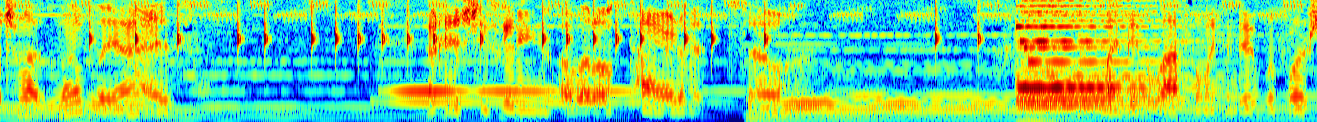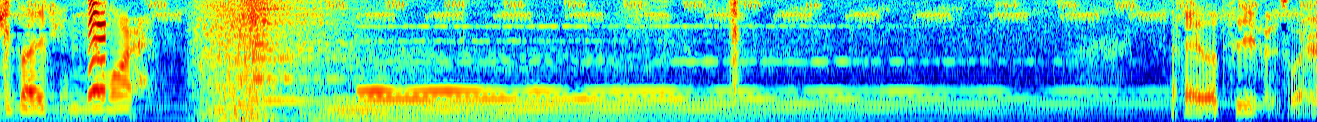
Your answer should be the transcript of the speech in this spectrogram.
Such what lovely eyes. Okay, she's getting a little tired of it, so this might be the last one we can do before she's like, no more. Okay, let's see who's where.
